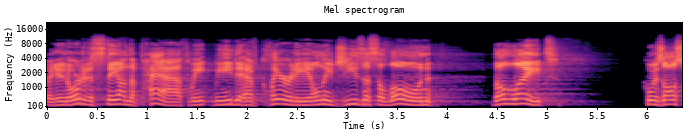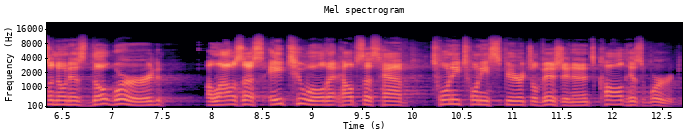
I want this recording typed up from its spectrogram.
Like, in order to stay on the path, we, we need to have clarity. Only Jesus alone, the light, who is also known as the Word, allows us a tool that helps us have 2020 spiritual vision, and it's called His Word.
